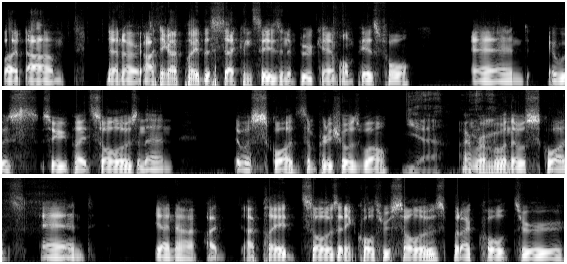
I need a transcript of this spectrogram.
But um, yeah, no. I think I played the second season of Boot Camp on PS4, and it was so you played solos, and then there was squads. I'm pretty sure as well. Yeah. I yeah. remember when there was squads, and yeah, no, I I played solos. I didn't call through solos, but I called through.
